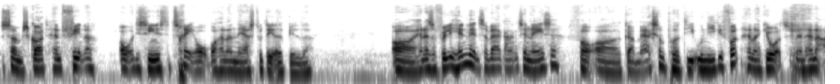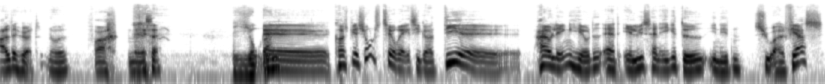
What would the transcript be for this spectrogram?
som Scott han finder over de seneste tre år, hvor han har nærstuderet billeder. Og han har selvfølgelig henvendt sig hver gang til NASA for at gøre opmærksom på de unikke fund, han har gjort, men han har aldrig hørt noget fra NASA. Jo, Øh, konspirationsteoretikere, de øh, har jo længe hævdet, at Elvis han ikke døde i 1977,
